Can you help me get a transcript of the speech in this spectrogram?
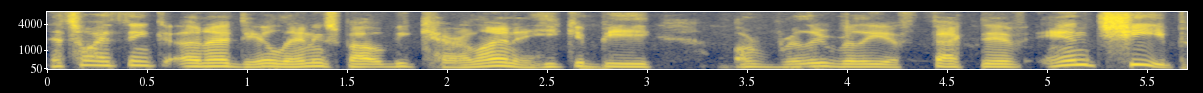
That's why I think an ideal landing spot would be Carolina. He could be a really, really effective and cheap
